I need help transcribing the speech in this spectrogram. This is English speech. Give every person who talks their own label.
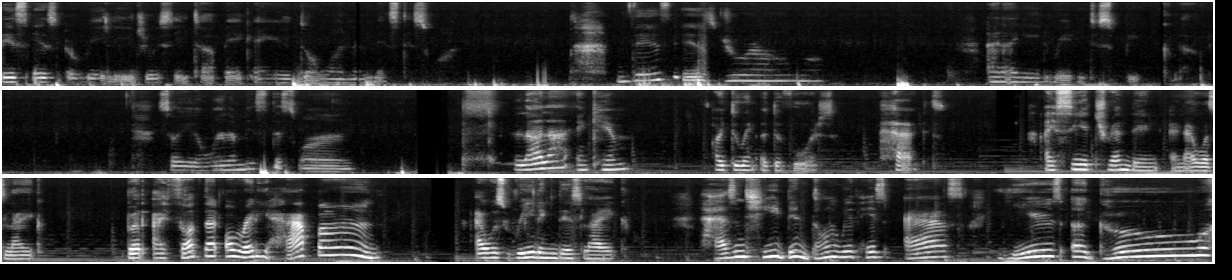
Speaker 1: This is a really juicy topic and you don't want to miss this one. This is drama. And I need really to speak about it. So you don't want to miss this one. Lala and Kim are doing a divorce pact. I see it trending and I was like, but I thought that already happened. I was reading this like, hasn't he been done with his ass years ago?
